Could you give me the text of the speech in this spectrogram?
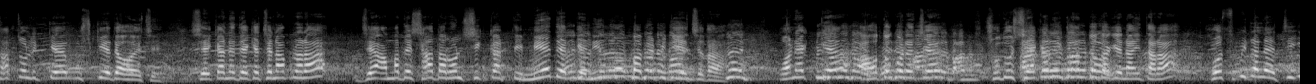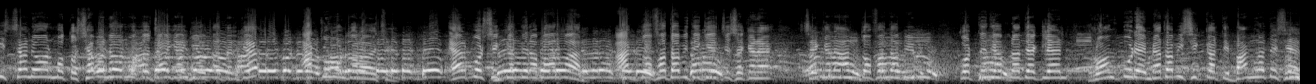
ছাত্রলীগকে উস্কিয়ে দেওয়া হয়েছে। সেখানে দেখেছেন আপনারা যে আমাদের সাধারণ শিক্ষার্থী, মেয়েদেরকে নির্মমভাবে পিটিয়েছে তারা। অনেককে আহত করেছে। শুধু সেখানে ক্লান্ত থাকে নাই তারা। হসপিটালে চিকিৎসা নেওয়ার মতো, সেবা নেওয়ার মতো জায়গায় গিয়ে তাদেরকে আক্রমণ করা হয়েছে। এরপর শিক্ষার্থীরা বারবার আট দফা দাবিতে গিয়েছে সেখানে। সেখানে আট দফা দাবি করতে গিয়ে আপনারা দেখলেন, রংপুরে মেধাবী শিক্ষার্থী, বাংলাদেশের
